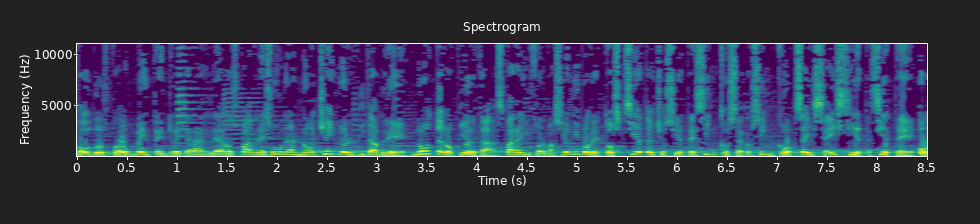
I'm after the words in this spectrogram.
Todos prometen regalarle a los padres una noche inolvidable. No te lo pierdas. Para información y boletos 787-505-6677 o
